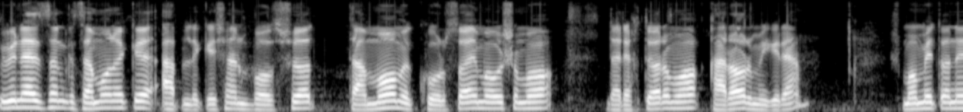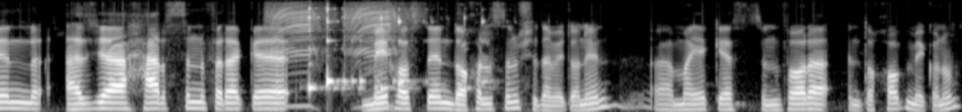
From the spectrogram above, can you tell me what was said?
ببینید عزیزان که زمانی که اپلیکیشن باز شد تمام کورس های ما و شما در اختیار ما قرار می‌گیره. شما می‌تونین از هر صنف را که می‌خواستین داخل صنف شده می‌تونین ما یکی از ها را انتخاب می‌کنم.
